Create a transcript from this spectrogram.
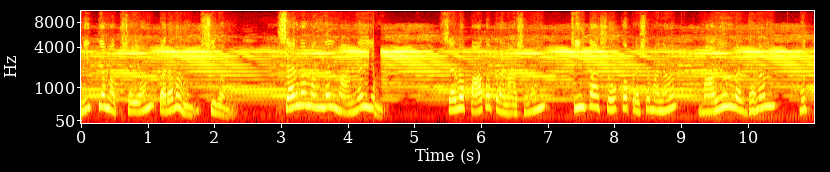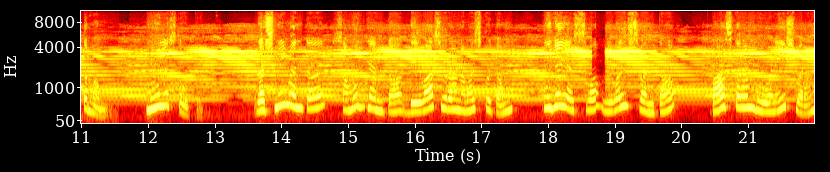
नित्यमक्षयं परमं शिवं सर्वमङ्गलमाङ्गल्यं सर्वपापप्रणाशनं चिन्ताशोकप्रशमन मायुर्वर्धनम् उत्तमं मूलस्तोत्र। रश्मिमन्त समुद्यन्त देवासुर नमस्कृतं पूजयस्व विवस्वन्त भास्करं भुवनेश्वरं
